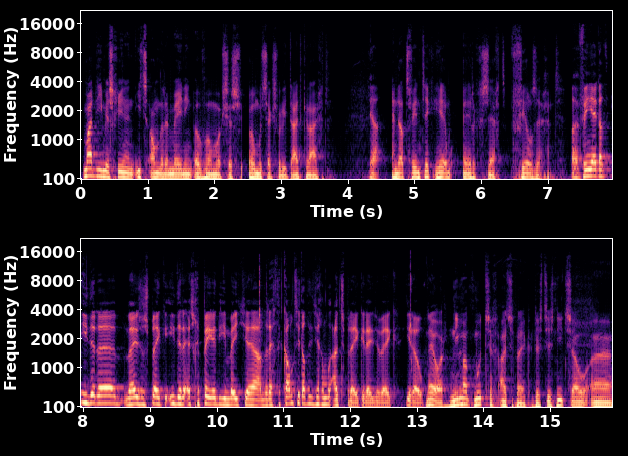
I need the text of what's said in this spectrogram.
maar die misschien een iets andere mening over homoseksu- homoseksualiteit krijgt. Ja. En dat vind ik, heel eerlijk gezegd, veelzeggend. Maar vind jij dat iedere, van spreken, iedere SGP'er die een beetje aan de rechterkant zit, dat hij zich moet uitspreken deze week hierover? Nee hoor, niemand moet zich uitspreken. Dus het is niet zo eh, eh,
